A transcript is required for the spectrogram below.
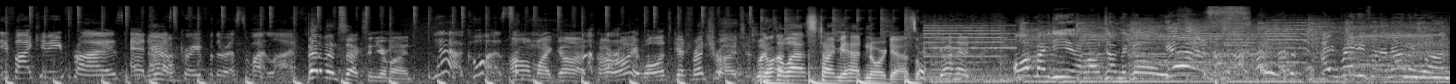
If I can eat fries and Yeah. ice cream for the rest of my life. Better than sex in your mind. Yeah, of course. Oh my god. All right. Well, let's get french fries. When's the last time you had an orgasm? Go ahead. Oh my dear, a long time ago. Yes. I'm ready for another one.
